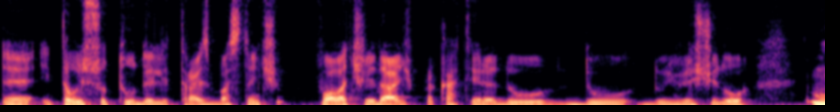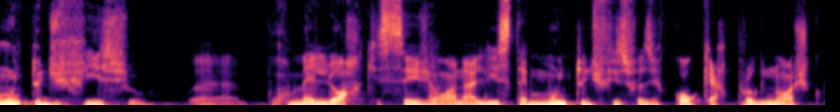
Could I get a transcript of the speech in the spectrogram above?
é, então, isso tudo ele traz bastante volatilidade para a carteira do, do, do, investidor. É muito difícil, é, por melhor que seja um analista, é muito difícil fazer qualquer prognóstico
